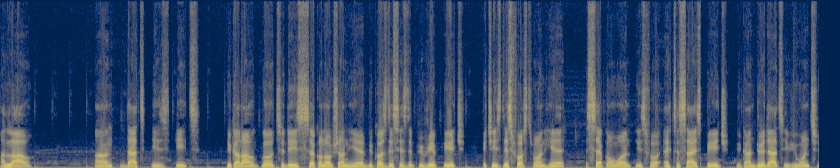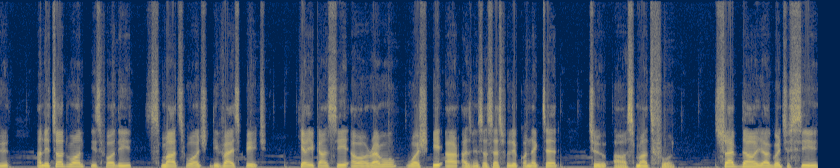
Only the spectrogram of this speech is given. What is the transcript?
allow, and that is it. You can now go to this second option here because this is the preview page, which is this first one here the second one is for exercise page. You can do that if you want to. And the third one is for the smartwatch device page. Here you can see Oraimo Watch ER has been successfully connected to our smartphone. Swipe down, you are going to see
